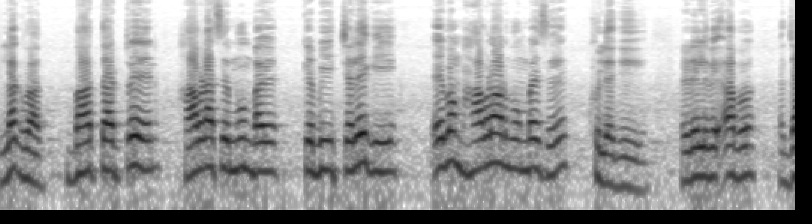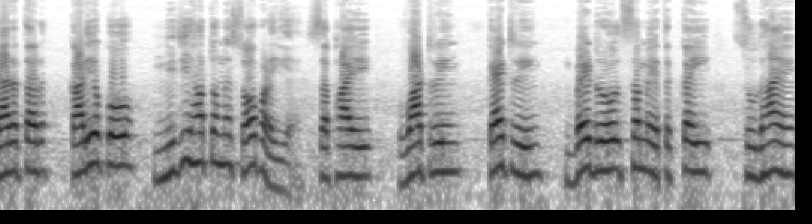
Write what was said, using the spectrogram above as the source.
लगभग बहत्तर ट्रेन हावड़ा से मुंबई के बीच चलेगी एवं हावड़ा और मुंबई से खुलेगी। रेलवे अब ज़्यादातर कार्यों को निजी हाथों में सौंप रही है। सफ़ाई, वाटरिंग, कैटरिंग, बेड रोल समेत कई सुविधाएँ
